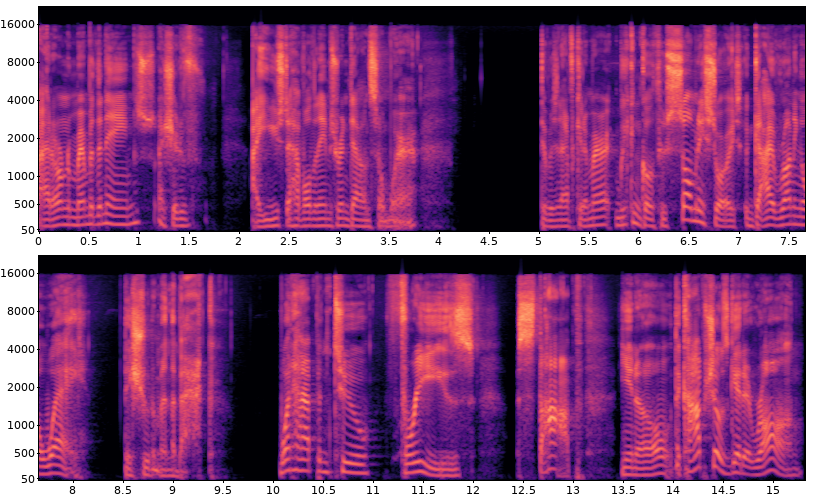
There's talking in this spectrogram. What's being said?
I don't remember the names. I should have I used to have all the names written down somewhere. There was an African American. We can go through so many stories. A guy running away, they shoot him in the back. What happened to freeze, stop? You know, the cop shows get it wrong.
